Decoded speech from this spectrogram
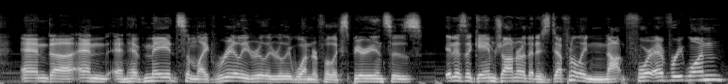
and uh, and and have made some like really really really wonderful experiences. It is a game genre that is definitely not for everyone,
